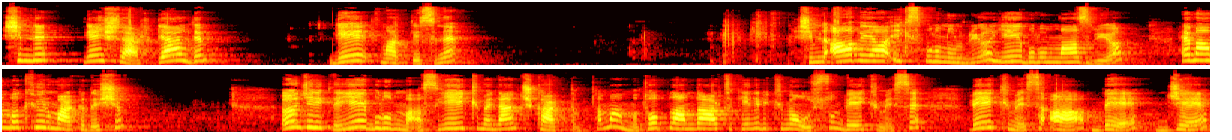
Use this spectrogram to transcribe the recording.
Şimdi gençler geldim G maddesine. Şimdi A veya X bulunur diyor, Y bulunmaz diyor. Hemen bakıyorum arkadaşım. Öncelikle Y bulunmaz. Y'yi kümeden çıkarttım. Tamam mı? Toplamda artık yeni bir küme oluşsun. B kümesi. B kümesi A, B, C,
